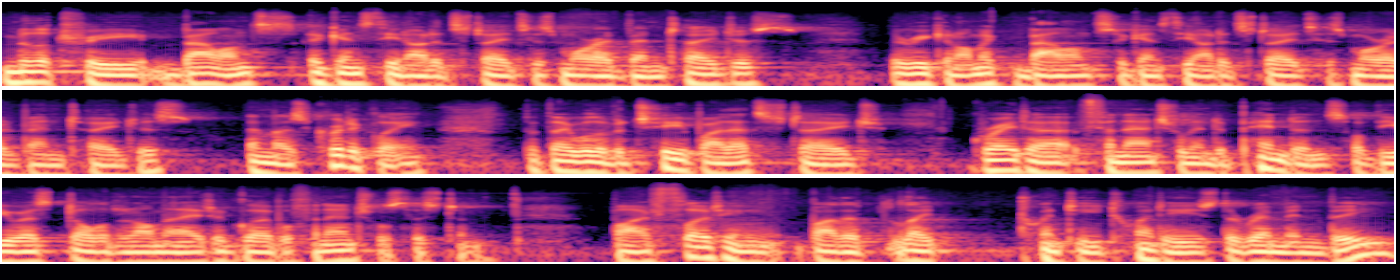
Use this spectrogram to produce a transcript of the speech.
military balance against the United States is more advantageous, their economic balance against the United States is more advantageous, and most critically, that they will have achieved by that stage greater financial independence of the US dollar denominated global financial system. By floating by the late 2020s the renminbi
